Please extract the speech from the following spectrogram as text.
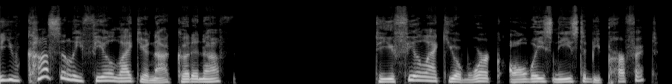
Do you constantly feel like you're not good enough? Do you feel like your work always needs to be perfect?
